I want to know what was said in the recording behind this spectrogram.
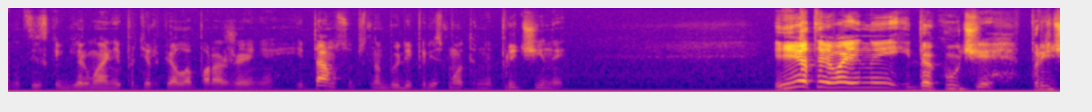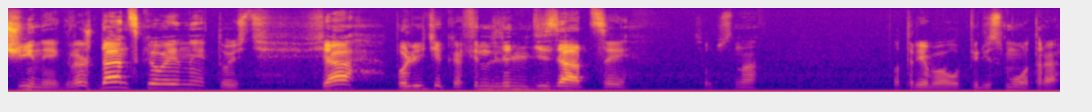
нацистской Германии потерпела поражение. И там, собственно, были пересмотрены причины и этой войны, и до кучи причины гражданской войны, то есть вся политика финляндизации, собственно, потребовал пересмотра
